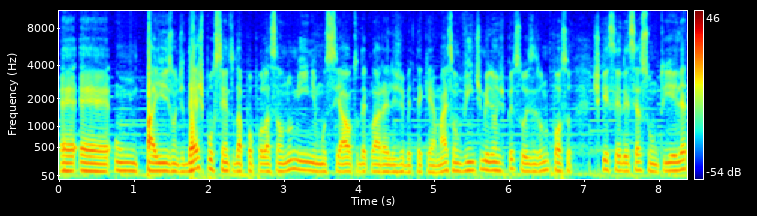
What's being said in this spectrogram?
é, é, um país onde 10% da população, no mínimo, se autodeclara LGBTQ mais são 20 milhões de pessoas, então eu não posso esquecer desse assunto. E ele é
